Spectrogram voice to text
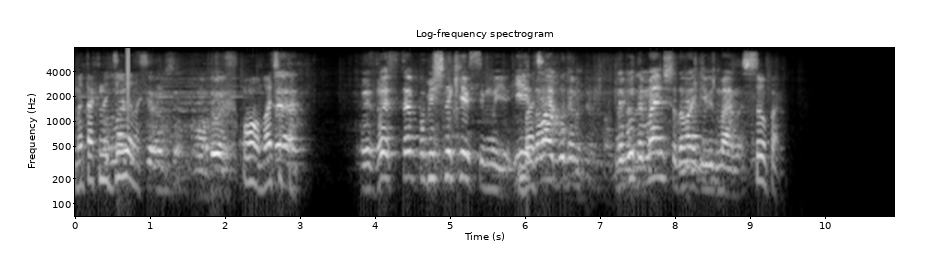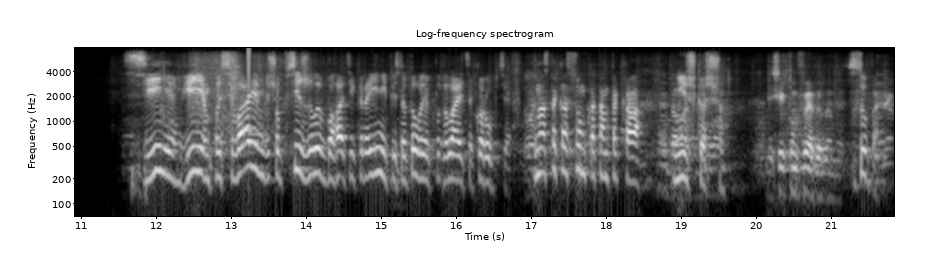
ми так надіялися. О, дивись. О, бачите. Ось, дивись, це помічники всі мої. І Бать. давай будемо, не буде менше, давай і від мене. Супер. Сіємо, віємо, посіваємо, щоб всі жили в багатій країні після того, як подолається корупція. У нас така сумка, там така ніжка, що. Ще й конфети там. Супер.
